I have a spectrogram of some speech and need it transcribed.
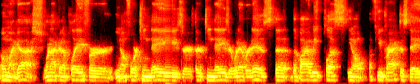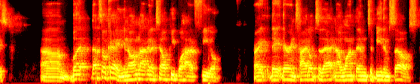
oh my gosh, we're not going to play for, you know, 14 days or 13 days or whatever it is, the, the bye week plus, you know, a few practice days. Um, but that's okay. You know, I'm not going to tell people how to feel, right? They, they're entitled to that. And I want them to be themselves.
